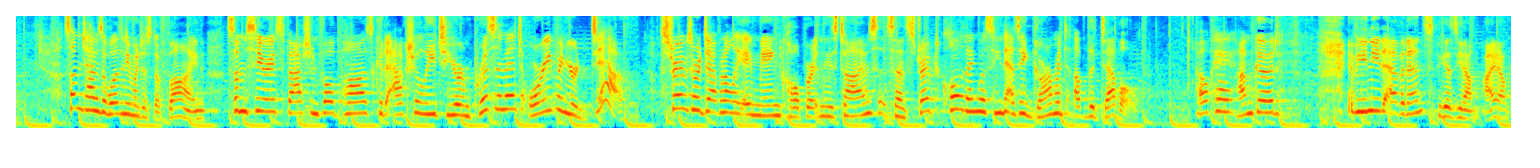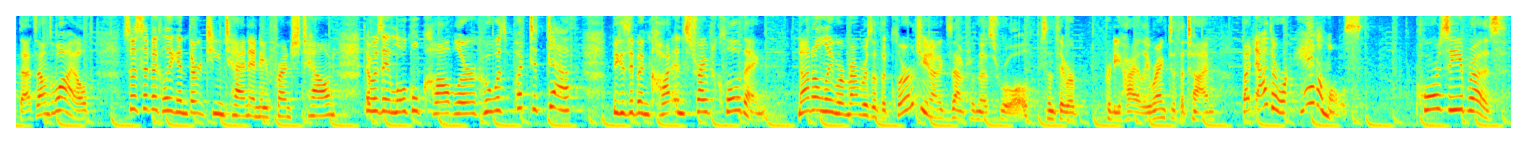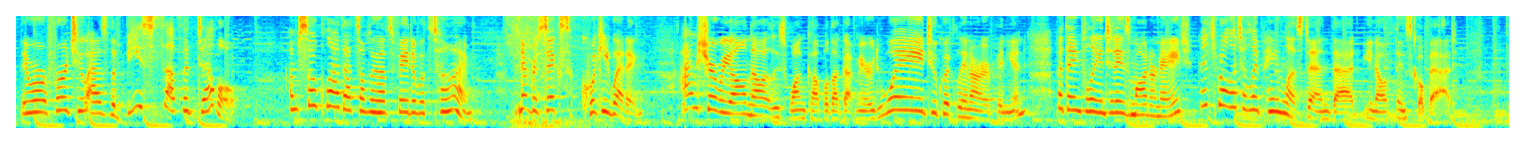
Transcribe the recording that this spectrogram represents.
Sometimes it wasn't even just a fine, some serious fashion faux pas could actually lead to your imprisonment or even your death. Stripes were definitely a main culprit in these times, since striped clothing was seen as a garment of the devil. Okay, I'm good. If you need evidence, because you know, I know that sounds wild. Specifically in 1310 in a French town, there was a local cobbler who was put to death because he'd been caught in striped clothing. Not only were members of the clergy not exempt from this rule, since they were pretty highly ranked at the time, but now there were animals. Poor zebras. They were referred to as the beasts of the devil. I'm so glad that's something that's faded with time. Number 6. Quickie Wedding. I'm sure we all know at least one couple that got married way too quickly in our opinion, but thankfully in today's modern age, it's relatively painless to end that, you know, if things go bad.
